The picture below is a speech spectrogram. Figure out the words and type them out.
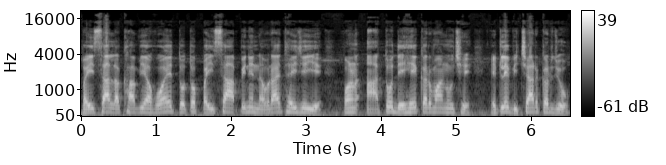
પૈસા લખાવ્યા હોય તો તો પૈસા આપીને નવરા થઈ જઈએ, પણ આ તો દેહે કરવાનું છે. એટલે વિચાર કરજો,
